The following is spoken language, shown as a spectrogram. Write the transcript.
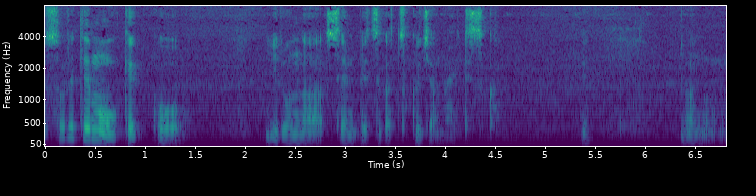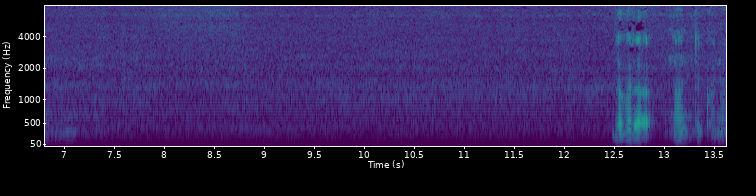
それでもう結構いろんな選別がつくじゃないですか。ね、あのだからなんていうかな。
